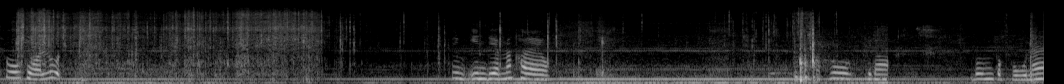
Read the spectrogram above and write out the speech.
ทูหัวหลุดอินอินเดียมะคาเรล ทูพี่ดอกบึ้งกับปูหน้า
